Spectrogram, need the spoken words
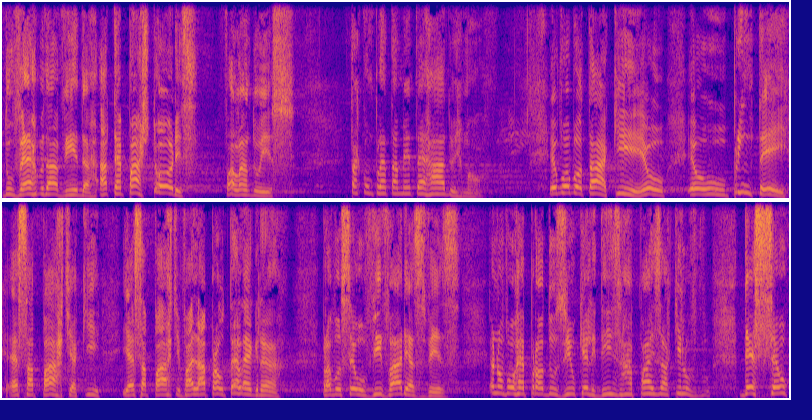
do verbo da vida, até pastores, falando isso. Está completamente errado, irmão. Eu vou botar aqui, eu, eu printei essa parte aqui, e essa parte vai lá para o Telegram, para você ouvir várias vezes. Eu não vou reproduzir o que ele diz, rapaz, aquilo desceu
